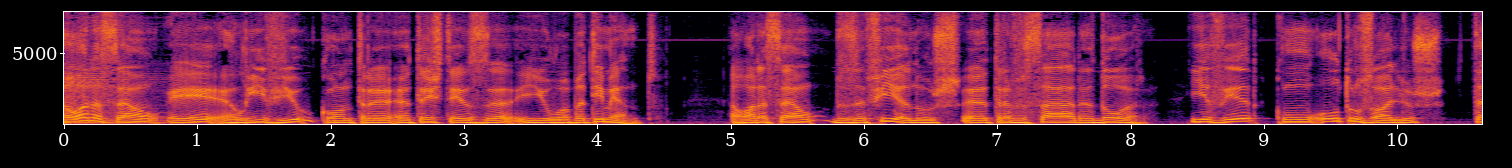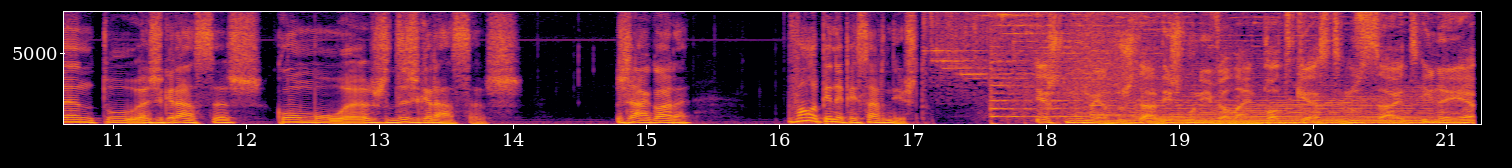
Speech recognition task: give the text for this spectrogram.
A oração é alívio contra a tristeza e o abatimento. A oração desafia-nos a atravessar a dor e a ver com outros olhos tanto as graças como as desgraças. Já agora, vale a pena pensar nisto. Este momento está disponível em podcast no site e na app.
